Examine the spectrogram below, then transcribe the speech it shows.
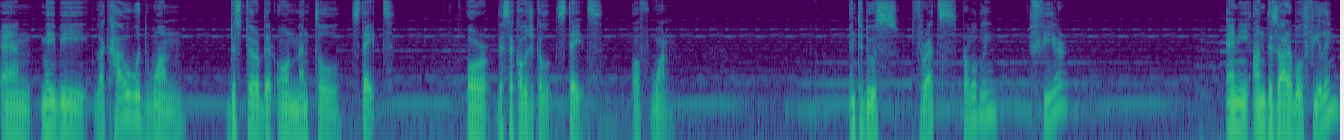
And maybe, like, how would one disturb their own mental state? Or the psychological state of one. Introduce threats, probably, fear, any undesirable feeling,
